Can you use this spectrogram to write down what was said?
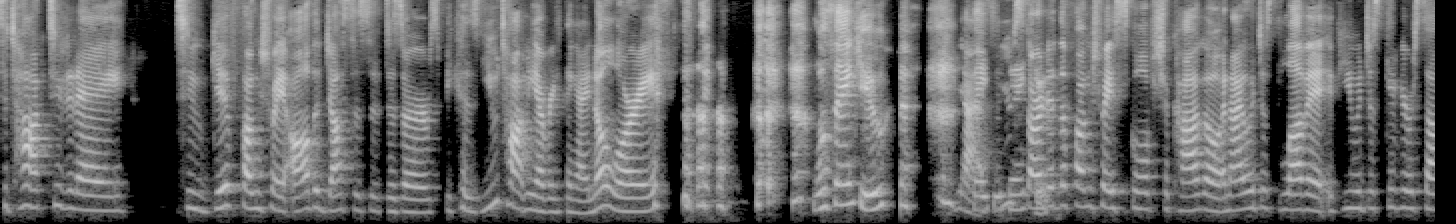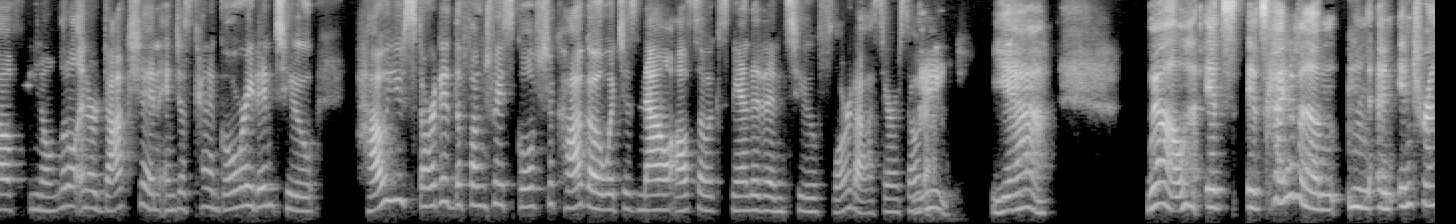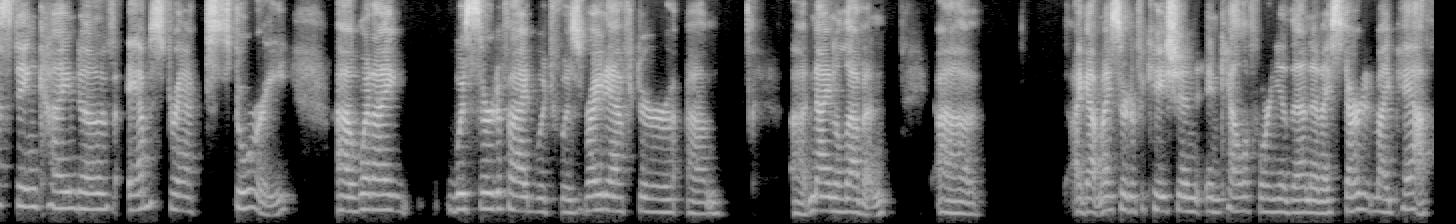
to talk to today to give feng shui all the justice it deserves because you taught me everything I know, Laurie. well, thank you. Yes, thank you, you thank started you. the Feng Shui School of Chicago, and I would just love it if you would just give yourself, you know, a little introduction and just kind of go right into how you started the Feng Shui School of Chicago, which is now also expanded into Florida, Sarasota. Right. Yeah. Well, it's it's kind of a, an interesting kind of abstract story. Uh, when I was certified, which was right after um, uh, 9/11, uh, I got my certification in California then, and I started my path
